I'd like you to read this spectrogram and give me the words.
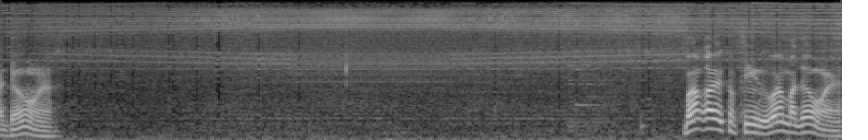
I doing? But I'm already confused. What am I doing?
